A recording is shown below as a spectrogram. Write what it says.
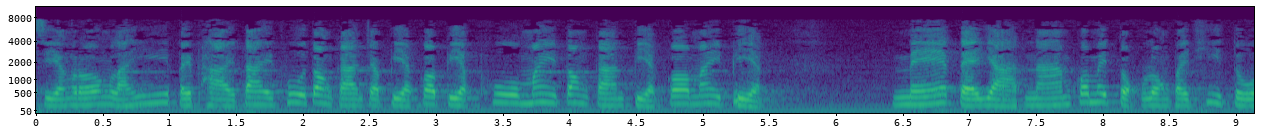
เสียงร้องไหลไปภายใต้ผู้ต้องการจะเปียกก็เปียกผู้ไม่ต้องการเปียกก็ไม่เปียก แม้แต่หยาดน้ำก็ไม่ตกลงไปที่ตัว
